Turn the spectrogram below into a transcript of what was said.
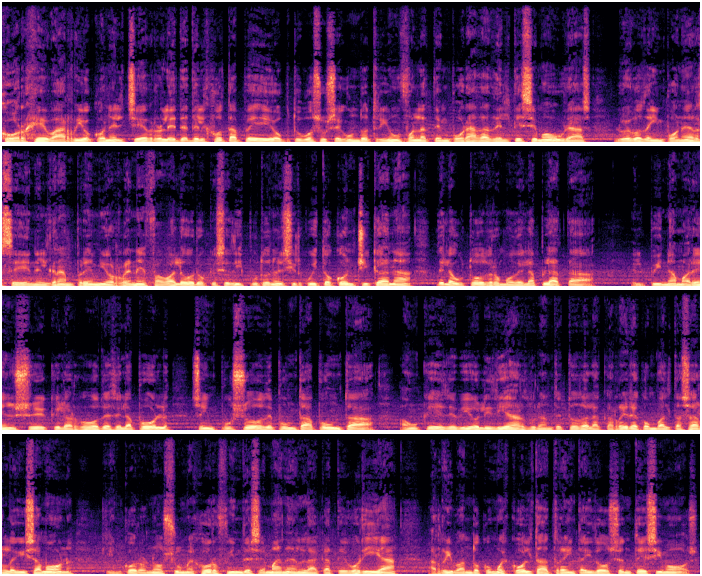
Jorge Barrio con el Chevrolet del JP obtuvo su segundo triunfo en la temporada del TC Mouras, luego de imponerse en el Gran Premio René Favaloro que se disputó en el circuito con chicana del Autódromo de La Plata. El pinamarense, que largó desde la pole, se impuso de punta a punta, aunque debió lidiar durante toda la carrera con Baltasar Leguizamón, quien coronó su mejor fin de semana en la categoría, arribando como escolta a 32 centésimos.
